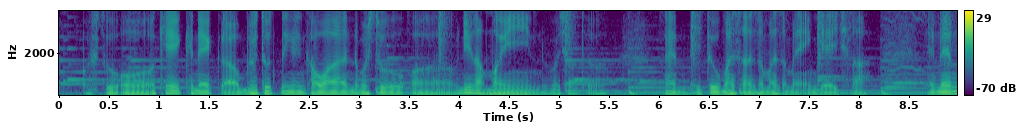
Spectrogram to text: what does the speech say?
Lepas tu oh okay connect uh, bluetooth dengan kawan. Lepas tu uh, ni lah main macam tu. Kan? Itu masa zaman-zaman engage lah And then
